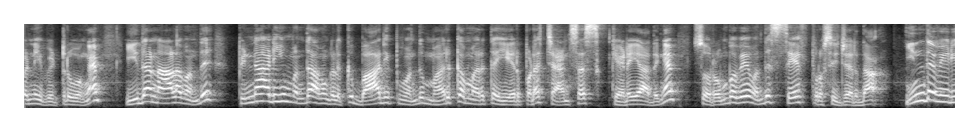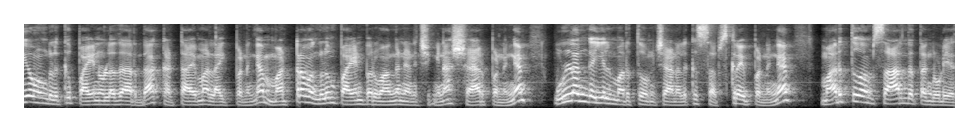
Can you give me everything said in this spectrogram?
பண்ணி விட்டுருவோங்க. இதனால் வந்து பின்னாடியும் வந்து அவங்களுக்கு பாதிப்பு வந்து மறுக்க மறுக்க ஏற்பட சான்சஸ் கிடையாதுங்க. ஸோ ரொம்பவே வந்து சேஃப் ப்ரொசீஜர் தான். இந்த வீடியோ உங்களுக்கு பயனுள்ளதாக இருந்தால் கட்டாயமாக லைக் பண்ணுங்கள் மற்றவங்களும் பயன்பெறுவாங்கன்னு நினச்சிங்கன்னா ஷேர் பண்ணுங்கள் உள்ளங்கையில் மருத்துவம் சேனலுக்கு சப்ஸ்கிரைப் பண்ணுங்கள் மருத்துவம் சார்ந்த தங்களுடைய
